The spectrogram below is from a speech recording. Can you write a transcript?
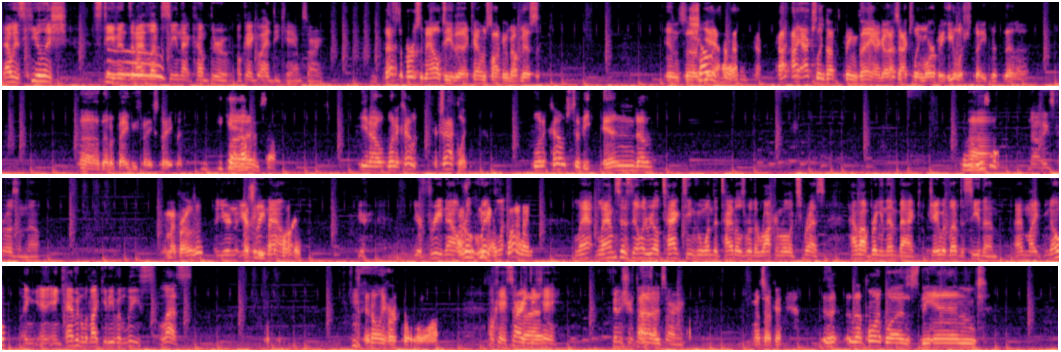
that was heelish Stevens, and I loved seeing that come through. Okay, go ahead, DK. I'm sorry that's the personality that Kevin's talking about missing. And so, yeah, I, I, actually thought the same thing. I go, that's actually more of a heelish statement than a uh, than a babyface statement. He can't But- help himself. You know, when it comes exactly when it comes to the end of Uh. No, he's frozen though. am I frozen? You're you're see free now. fine. You're you're free now. I Real quick, fine. Lam, Lamb says the only real tag team who won the titles were the Rock and Roll Express. How about bringing them back? Jay would love to see them. I'm like, nope. And, and, and Kevin would like it even least less. It only hurt for a little while. Okay, sorry, But- DK. Finish your thoughts. Uh, I'm sorry. That's okay. The, the point was the end.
